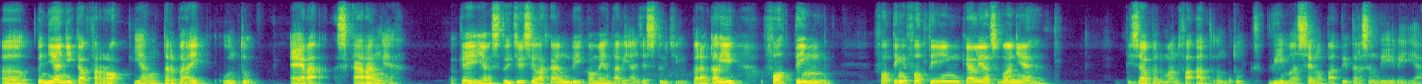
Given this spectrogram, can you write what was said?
eh, penyanyi cover rock yang terbaik untuk era sekarang ya. Oke, yang setuju silahkan di komentari aja setuju. Barangkali voting voting voting kalian semuanya bisa bermanfaat untuk Dimas Senopati tersendiri ya.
